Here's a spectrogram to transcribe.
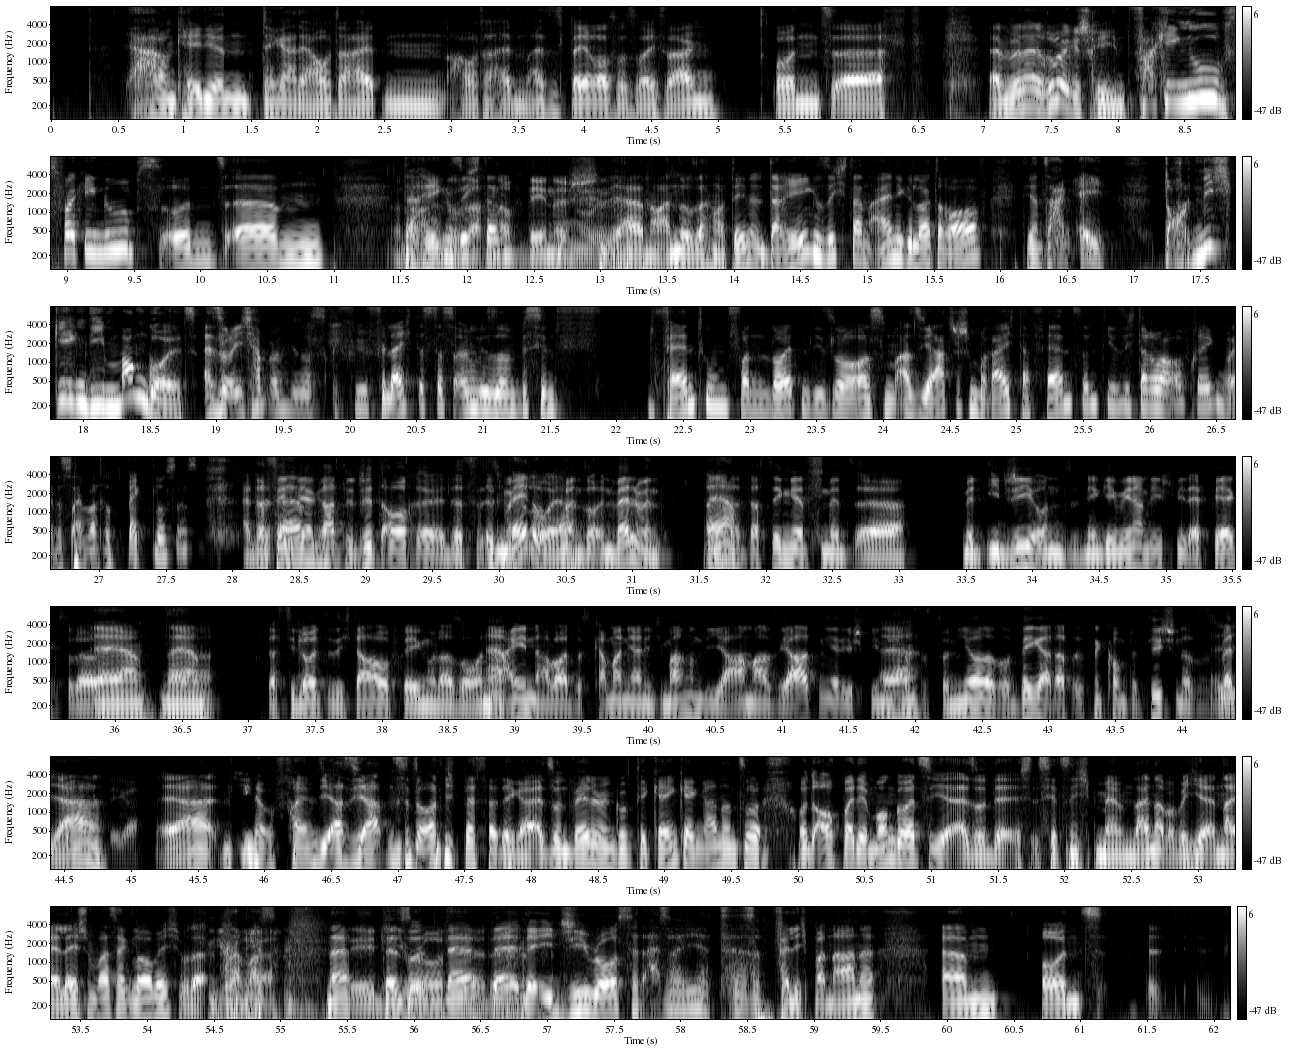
Ja, und Cadian, Digga, der haut da halt ein, haut da halt ein nices Play raus, was soll ich sagen? Und äh, dann wird halt rübergeschrien, fucking Noobs, fucking Noobs. Und, ähm, und da regen sich Sachen dann. auf Dänisch. Ja, noch andere Sachen auf Dänisch. Da regen sich dann einige Leute rauf, die dann sagen, ey, doch nicht gegen die Mongols. Also ich habe irgendwie so das Gefühl, vielleicht ist das irgendwie so ein bisschen Fantum von Leuten, die so aus dem asiatischen Bereich da Fans sind, die sich darüber aufregen, weil das einfach respektlos ist. Ja, das sehen ähm, wir ja ähm, gerade legit auch, äh, das ist mir Velo, ja. so in Valorant. Also ja. Das Ding jetzt mit, äh, mit EG und, nee, gegen wen haben die gespielt? FPX oder? Ja, ja, naja. Äh, dass die Leute sich da aufregen oder so. Ja. Nein, aber das kann man ja nicht machen. Die armen Asiaten hier, die spielen ja. ein erstes Turnier oder so. Digga, das ist eine Competition, das ist Wettbewerb, ja. Digga. Ja, ja, vor allem die Asiaten sind auch nicht besser, Digga. Also in Valorant guckt dir Kang an und so. Und auch bei den Mongols, also der ist jetzt nicht mehr im Lineup, aber hier Annihilation war es ja, glaube ich. Oder, oder was? ne? Der, der, so, ne? der, der EG roastet, also hier, das ist völlig Banane. Ähm, Und äh,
